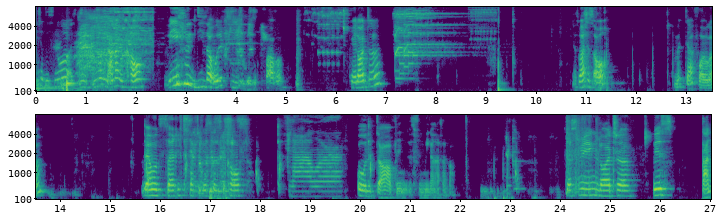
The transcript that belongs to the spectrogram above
ich hätte es nur, nur den anderen gekauft, wegen dieser Ulti-Farbe. Okay, Leute. Das war's jetzt auch mit der Folge. Wir haben uns zwei richtig heftige Skins gekauft. Und da finde ich es mega nice einfach. Deswegen, Leute, bis dann,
